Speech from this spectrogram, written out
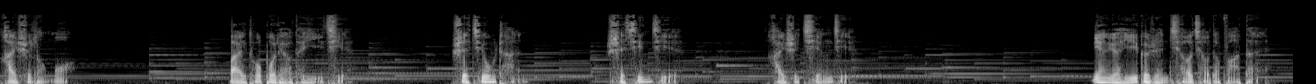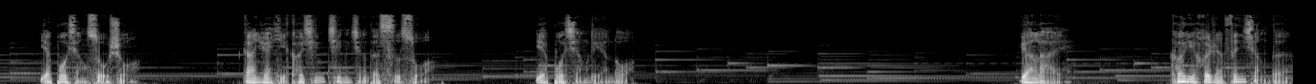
还是冷漠？摆脱不了的一切。是纠缠，是心结，还是情结？宁愿一个人悄悄的发呆，也不想诉说；甘愿一颗心静静的思索，也不想联络。原来，可以和人分享的，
